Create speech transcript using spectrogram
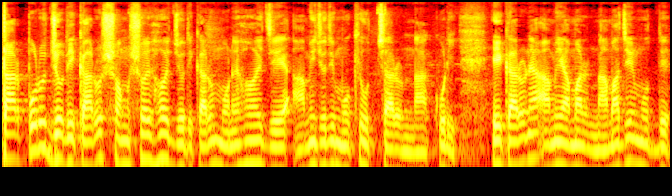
তারপরও যদি কারও সংশয় হয়, যদি কারও মনে হয় যে আমি যদি মুখে উচ্চারণ না করি এই কারণে আমি আমার নামাজের মধ্যে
